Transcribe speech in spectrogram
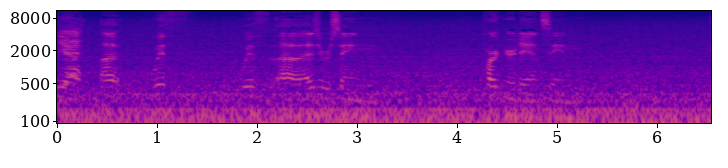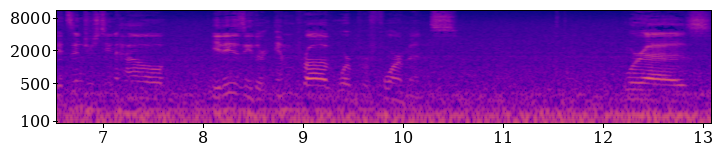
Yeah, uh, with with uh, as you were saying, partner dancing. It's interesting how it is either improv or performance, whereas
